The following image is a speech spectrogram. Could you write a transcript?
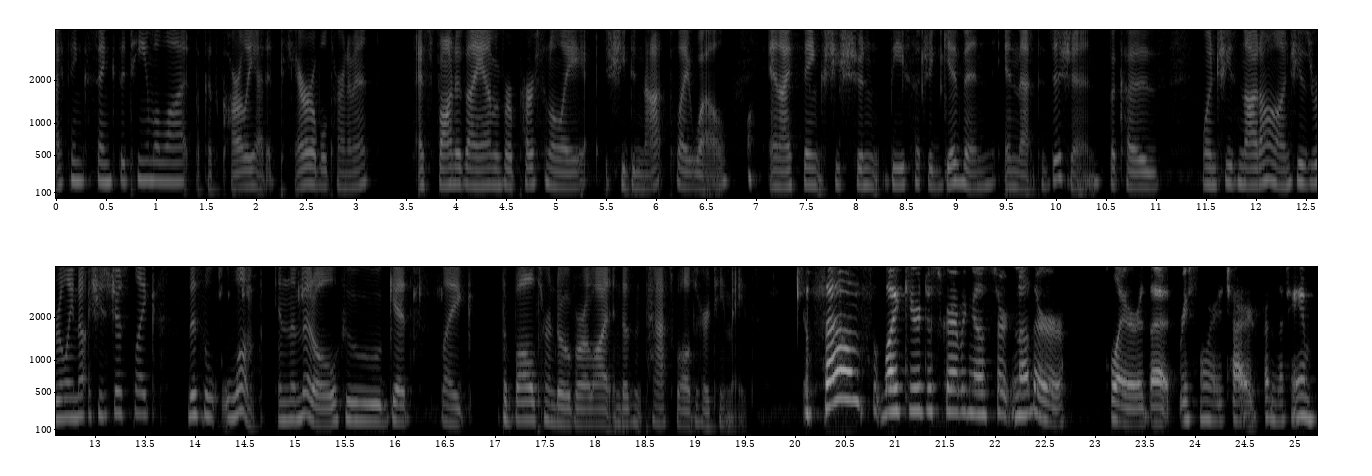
I think sank the team a lot because Carly had a terrible tournament. As fond as I am of her personally, she did not play well, and I think she shouldn't be such a given in that position because when she's not on, she's really not. She's just like this lump in the middle who gets like the ball turned over a lot and doesn't pass well to her teammates. It sounds like you're describing a certain other player that recently retired from the team.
